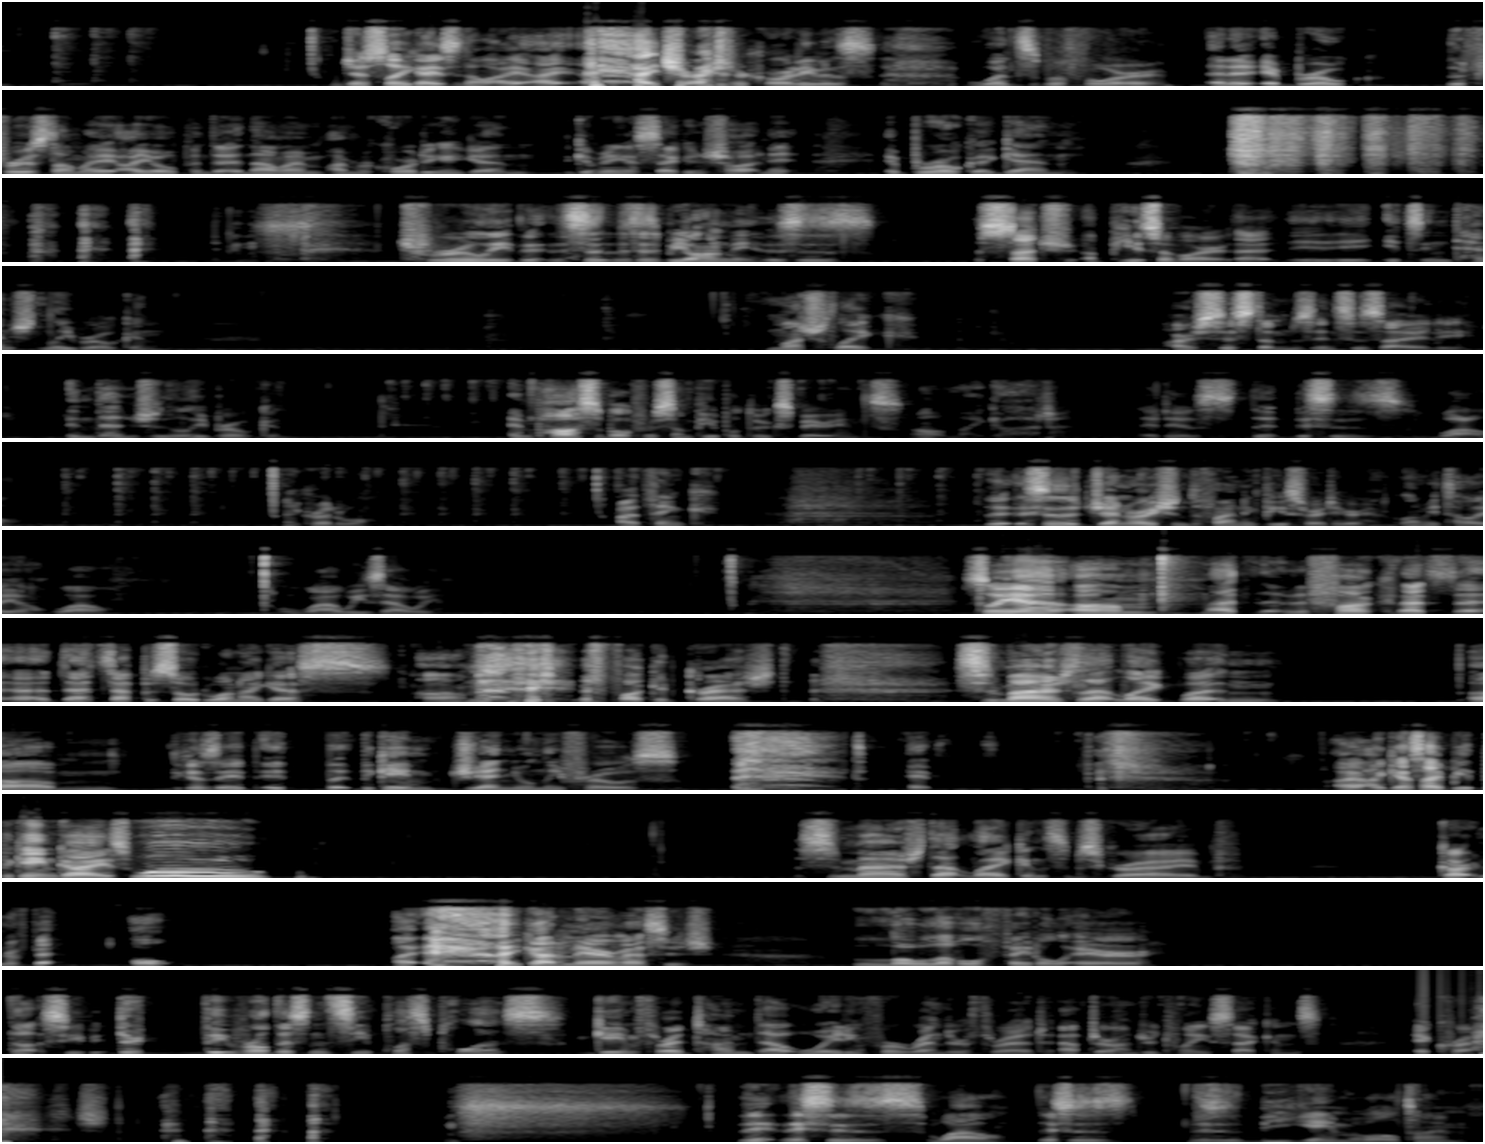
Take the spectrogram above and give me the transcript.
Just so you guys know, I I I tried recording this once before and it, it broke the first time I I opened it, and now I'm I'm recording again, giving a second shot, and it it broke again. Truly, this is this is beyond me. This is such a piece of art that it's intentionally broken. Much like our systems in society, intentionally broken. Impossible for some people to experience. Oh my God. It is, this is, wow. Incredible. I think this is a generation defining piece right here. Let me tell you. Wow. Wowie zowie. So yeah, um, that fuck, that's uh, that's episode one, I guess. Um, fucking crashed. Smash that like button. Um, because it it the, the game genuinely froze. it, I, I guess I beat the game, guys. Woo! Smash that like and subscribe. Garden of Be Oh, I I got an error message. Low level fatal error. Dot CP. They they wrote this in C++. Game thread timed out waiting for render thread after 120 seconds. It crashed. This is wow. This is this is the game of all time.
